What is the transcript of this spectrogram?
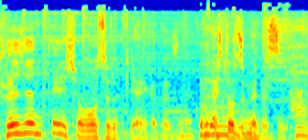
プレゼンテーションをするっていうやり方ですねこれが1つ目です。はい。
